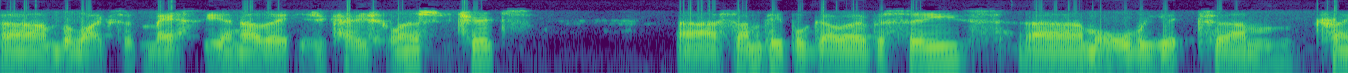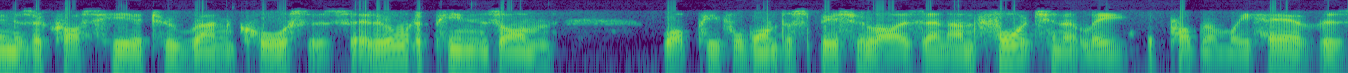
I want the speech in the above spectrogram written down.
um, the likes of Massey and other educational institutes. Uh, some people go overseas, um, or we get um, trainers across here to run courses. It all depends on what people want to specialise in. Unfortunately, the problem we have is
